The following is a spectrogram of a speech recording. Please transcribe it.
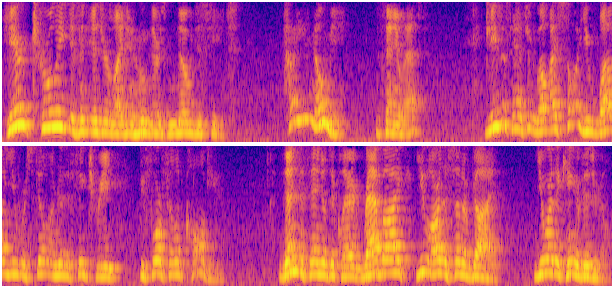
Here truly is an Israelite in whom there's no deceit. How do you know me? Nathanael asked. Jesus answered, Well, I saw you while you were still under the fig tree before Philip called you. Then Nathanael declared, Rabbi, you are the Son of God. You are the King of Israel.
